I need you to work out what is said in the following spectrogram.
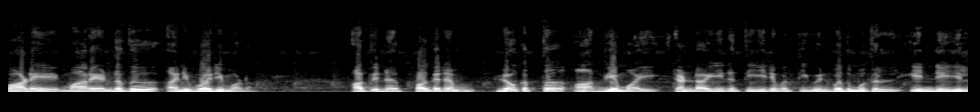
പാടെ മാറേണ്ടത് അനിവാര്യമാണ്. അതിന് പകരം ലോകത്ത് ആദ്യമായി രണ്ടായിരത്തി ഇരുപത്തി ഒൻപത് മുതൽ ഇന്ത്യയിൽ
